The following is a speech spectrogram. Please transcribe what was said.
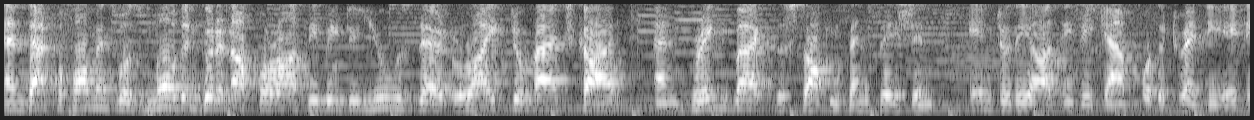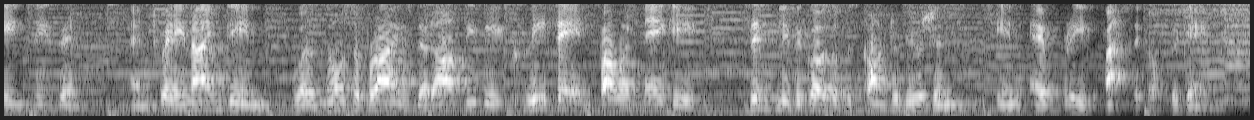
And that performance was more than good enough for RCB to use their right to match card and bring back the stocky sensation into the RCB camp for the 2018 season. And 2019, well, no surprise that RCB retained Pawan Negi simply because of his contributions in every facet of the game.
